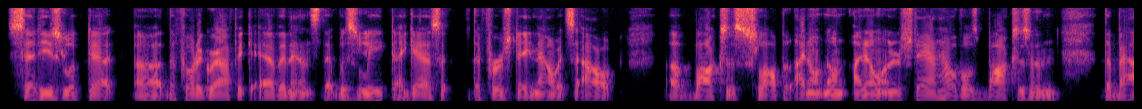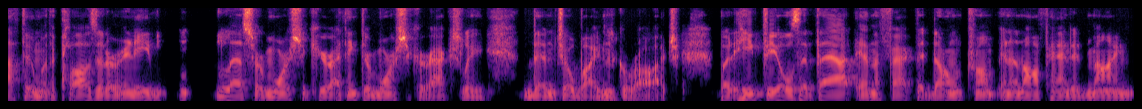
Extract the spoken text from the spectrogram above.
said he's looked at uh, the photographic evidence that was leaked, I guess, the first day. Now it's out of boxes slop. I don't know. I don't understand how those boxes in the bathroom or the closet or any less or more secure. I think they're more secure actually than Joe Biden's garage. But he feels that that and the fact that Donald Trump in an offhanded mind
